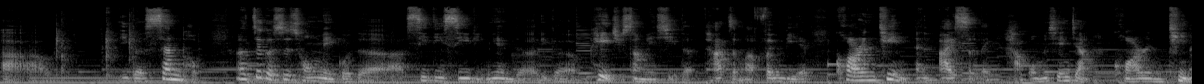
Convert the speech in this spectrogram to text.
啊、一个 sample。那这个是从美国的 CDC 里面的一个 page 上面写的，它怎么分别 quarantine and isolate。好，我们先讲 quarantine。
